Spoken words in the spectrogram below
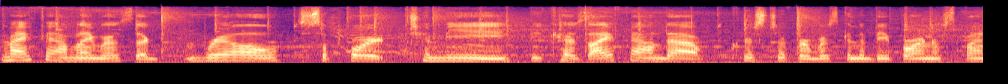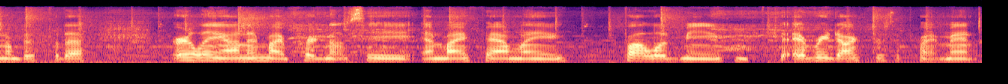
My family was a real support to me because I found out Christopher was going to be born with spinal bifida early on in my pregnancy, and my family followed me to every doctor's appointment,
